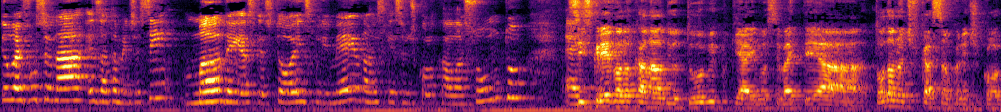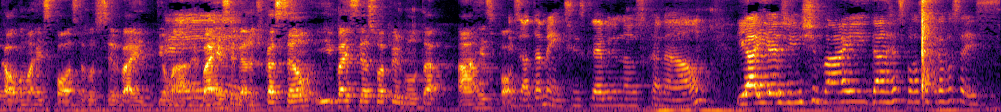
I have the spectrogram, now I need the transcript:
Então vai funcionar exatamente assim. Mandem as questões por e-mail, não esqueçam de colocar o assunto. É... Se inscreva no canal do YouTube, porque aí você vai ter a, toda a notificação quando a gente colocar alguma resposta, você vai ter uma, é... vai receber a notificação e vai ser a sua pergunta a resposta. Exatamente. Se inscreve no nosso canal e aí a gente vai dar a resposta para vocês.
